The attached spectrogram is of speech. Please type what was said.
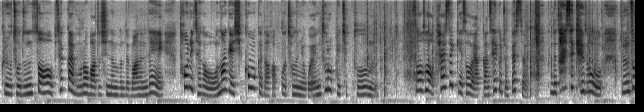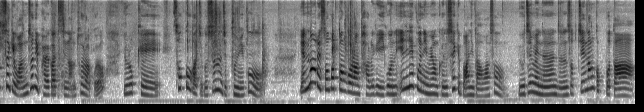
그리고 저 눈썹 색깔 물어봐 주시는 분들 많은데 털이 제가 워낙에 시커멓게 나갖고 저는 이거 엔트로피 제품 써서 탈색해서 약간 색을 좀 뺐어요. 근데 탈색해도 눈썹 색이 완전히 밝아지진 않더라고요. 이렇게 섞어가지고 쓰는 제품이고 옛날에 써봤던 거랑 다르게 이거는 1, 2분이면 그래도 색이 많이 나와서 요즘에는 눈썹 진한 것보다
